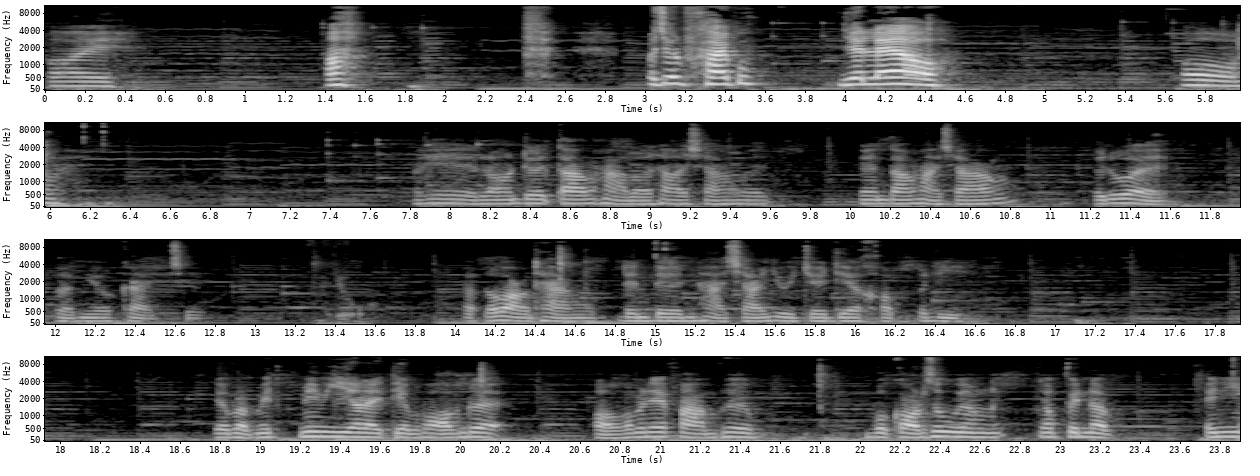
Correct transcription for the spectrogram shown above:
โอ้ยอะมาจนพายปุ๊บ เย็นแล้ว โอ้ยโอเค ลองเดินตามหารอยเท้าช้างไปเดินตามหาช้างไปด้วย เผื่อมีโอกาสเจออยู่ระหว่างทางเดินเดินหาช้างอยู่เจอเดียคอบพอดี เดี๋ยวแบบไม่ไม่มีอะไรเตรียมพร้อมด้วย ของก็ไม่ได้ฟาร์มเพิ่ม อุปกรณ์สู้ยังยังเป็นแบบไอ้นี่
